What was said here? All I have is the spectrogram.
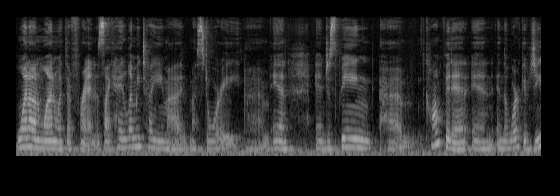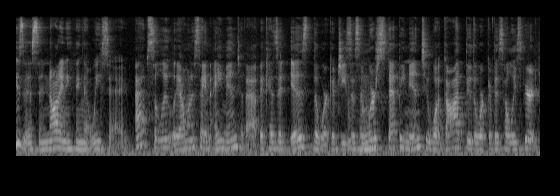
one on one with a friend. It's like, hey, let me tell you my my story, um, and and just being um, confident in in the work of Jesus and not anything that we say. Absolutely. I want to say an amen to that because it is the work of Jesus and we're stepping into what God through the work of his Holy Spirit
